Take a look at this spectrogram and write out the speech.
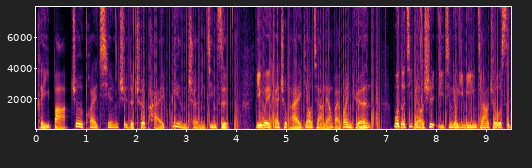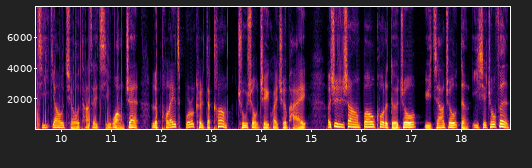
可以把这块铅制的车牌变成金子，因为该车牌要价两百万元。莫德基表示，已经有一名加州司机要求他在其网站 theplatebroker.com 出售这块车牌。而事实上，包括了德州与加州等一些州份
